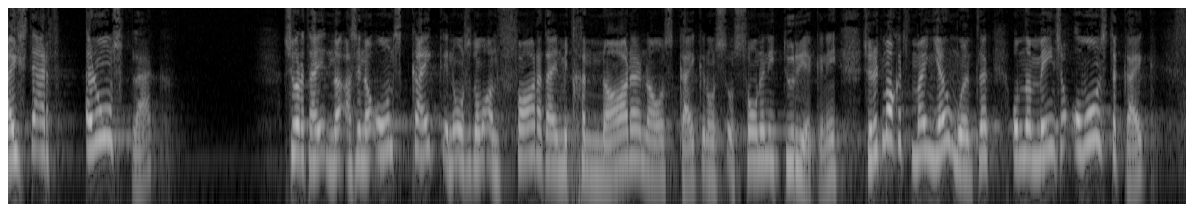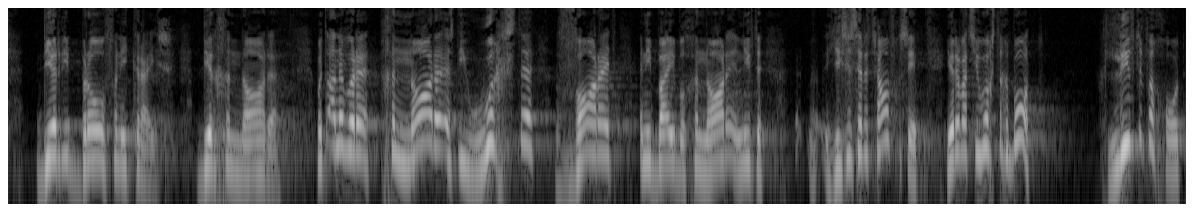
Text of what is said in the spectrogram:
Hy sterf in ons plek sodat hy as hy na ons kyk en ons het hom aanvaar dat hy met genade na ons kyk en ons ons sonde nie toereken nie. So dit maak dit vir my en jou moontlik om na mense om ons te kyk deur die bril van die kruis, deur genade. Met ander woorde, genade is die hoogste waarheid in die Bybel, genade en liefde. Jesus het dit self gesê. Here, wat is die hoogste gebod? liefde vir God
